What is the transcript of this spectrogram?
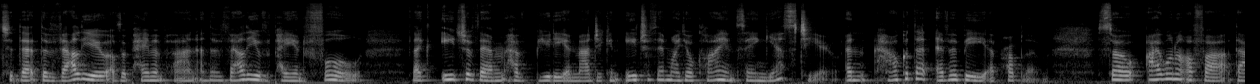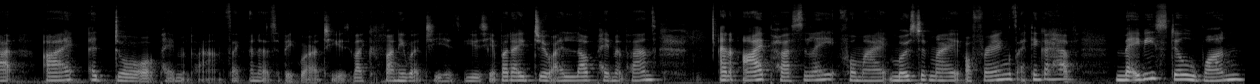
to, that the value of a payment plan and the value of pay in full like each of them have beauty and magic and each of them are your clients saying yes to you and how could that ever be a problem so i want to offer that i adore payment plans. Like i know that's a big word to use like funny word to use here but i do. I love payment plans. And i personally for my most of my offerings i think i have maybe still one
